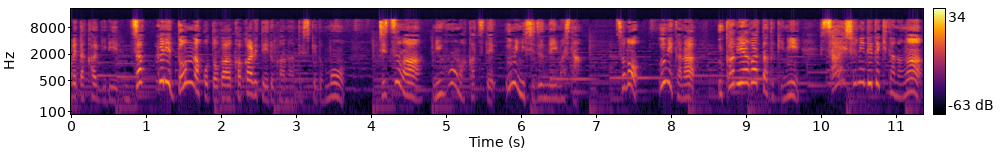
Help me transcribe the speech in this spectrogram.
べた限り、ざっくりどんなことが書かれているかなんですけども、実は日本はかつて海に沈んでいました。その海から浮かび上がった時に、最初に出てきたのが、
